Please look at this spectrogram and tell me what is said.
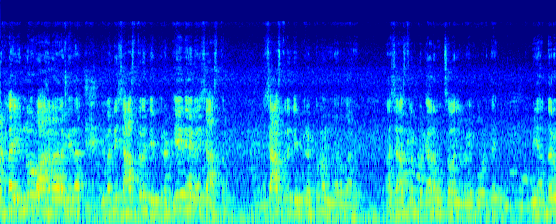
అట్లా ఎన్నో వాహనాల మీద ఇవన్నీ శాస్త్రం చెప్పినట్టు ఏదైనా శాస్త్రం శాస్త్రం చెప్పినట్టు మనం నడవాలి. ఆ శాస్త్రం ప్రకారం ఉత్సవాలు నిర్వహింపబడితే మీ అందరూ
